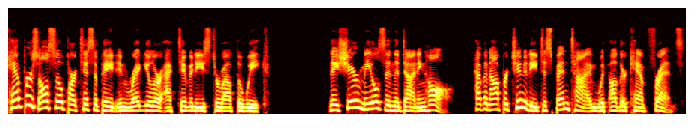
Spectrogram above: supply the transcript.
Campers also participate in regular activities throughout the week. They share meals in the dining hall, have an opportunity to spend time with other camp friends,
